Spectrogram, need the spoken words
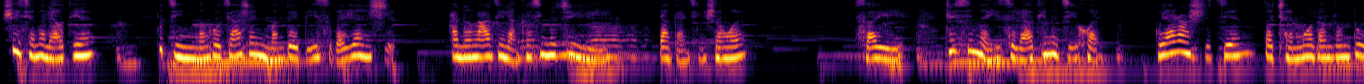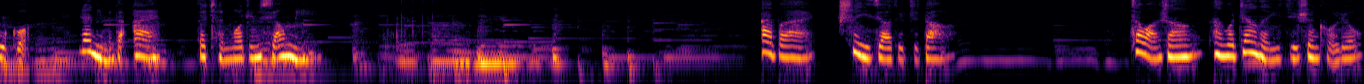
睡前的聊天不仅能够加深你们对彼此的认识，还能拉近两颗心的距离，让感情升温。所以，珍惜每一次聊天的机会，不要让时间在沉默当中度过，让你们的爱在沉默中消弭。爱不爱，睡一觉就知道了。在网上看过这样的一句顺口溜：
